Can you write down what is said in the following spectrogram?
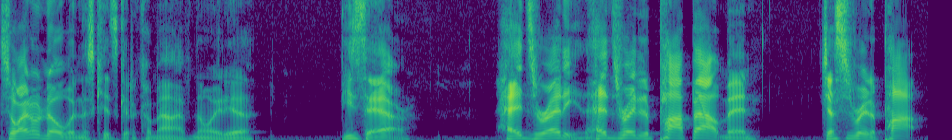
So I don't know when this kid's going to come out. I have no idea. He's there. Head's ready. The head's ready to pop out, man. Just as ready to pop.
